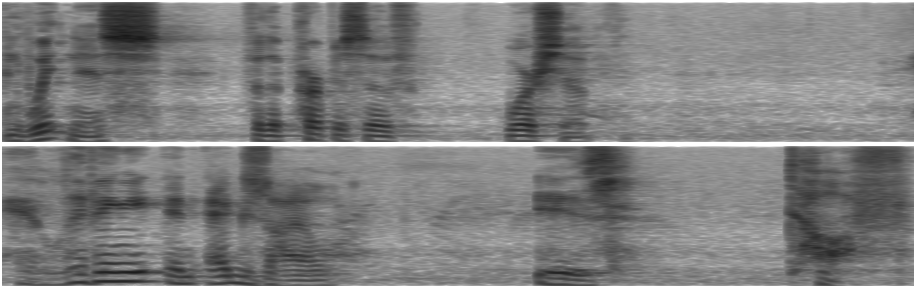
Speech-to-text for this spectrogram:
and witness for the purpose of worship. And living in exile is tough.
